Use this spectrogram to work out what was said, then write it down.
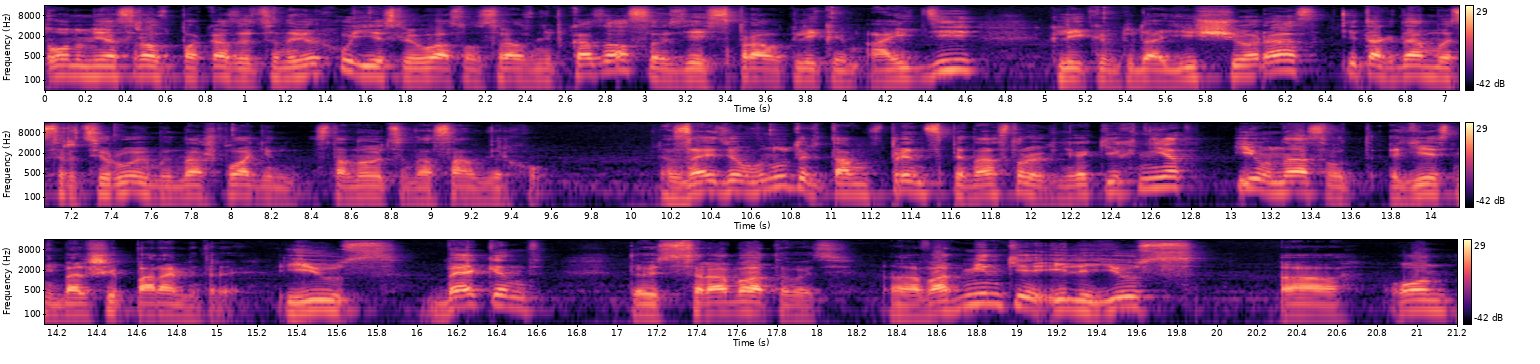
он у меня сразу показывается наверху, если у вас он сразу не показался, здесь справа кликаем ID, кликаем туда еще раз, и тогда мы сортируем, и наш плагин становится на самом верху. Зайдем внутрь, там в принципе настроек никаких нет, и у нас вот есть небольшие параметры. Use backend, то есть срабатывать а, в админке, или use а, on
